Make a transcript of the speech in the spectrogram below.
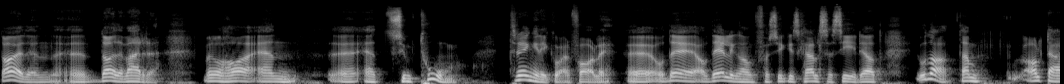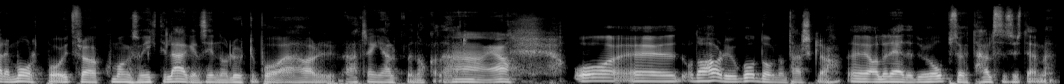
Da er det, en, eh, da er det verre. Men å ha en, eh, et symptom trenger ikke å være farlig. Eh, og det avdelingene for psykisk helse sier, det at jo da, de, alt det her er målt på ut fra hvor mange som gikk til legen sin og lurte på jeg, har, jeg trenger hjelp med noe av det her. Ah, ja. Og, eh, og da har du jo gått over noen terskler eh, allerede. Du har oppsøkt helsesystemet.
